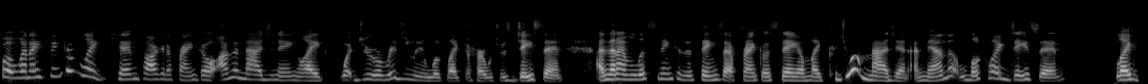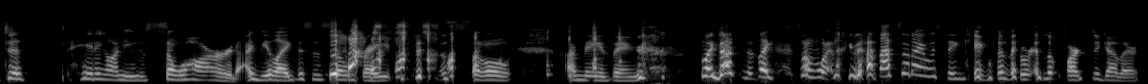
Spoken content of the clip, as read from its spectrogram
but when I think of like Kim talking to Franco, I'm imagining like what Drew originally looked like to her, which was Jason, and then I'm listening to the things that Franco's saying. I'm like, could you imagine a man that looked like Jason, like just hitting on you so hard? I'd be like, this is so great. this is so amazing. like that, like so what? Like that. That's what I was thinking when they were in the park together.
